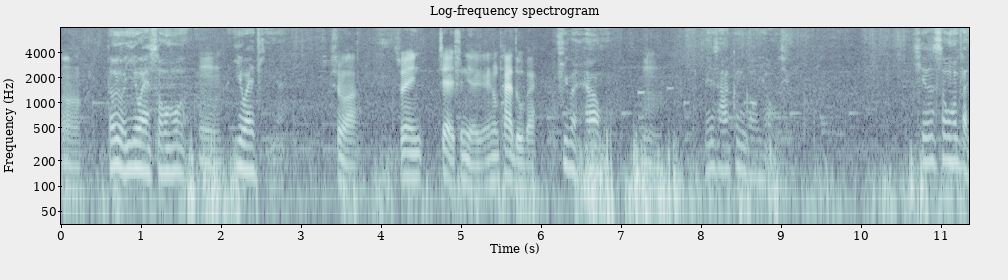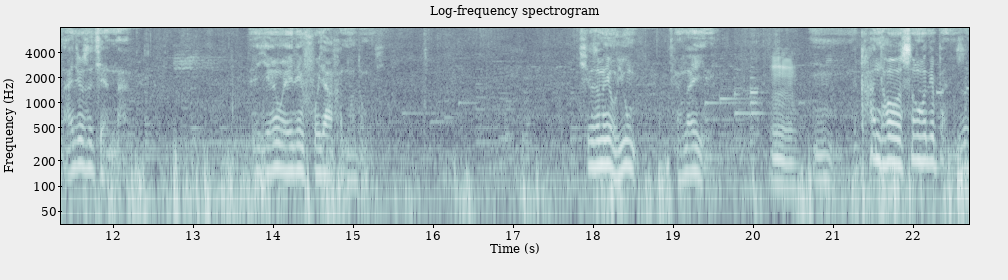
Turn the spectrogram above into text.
嗯都有意外收获、嗯，意外体验。是吧？所以这也是你的人生态度呗。基本上嗯没啥更高要求。其实生活本来就是简单，人为的附加很多东西，其实没有用，挺累的。嗯嗯，看透生活的本质，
